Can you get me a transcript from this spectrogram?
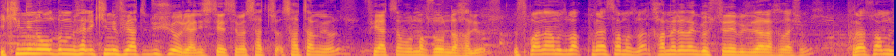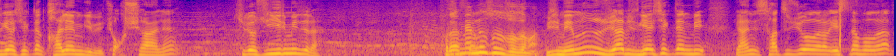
ikinin oldu mu mesela ikinin fiyatı düşüyor yani ister istemez sat- satamıyoruz. Fiyatına vurmak zorunda kalıyoruz. Ispanağımız bak pırasamız var. Kameradan gösterebilirler arkadaşımız. Pırasamız gerçekten kalem gibi. Çok şahane. Kilosu 20 lira. Siz Pırasa- memnunsunuz o zaman. Biz memnunuz ya. Biz gerçekten bir yani satıcı olarak, esnaf olarak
